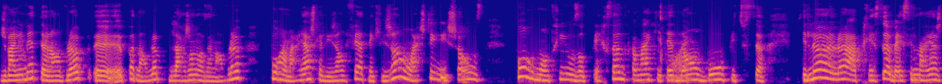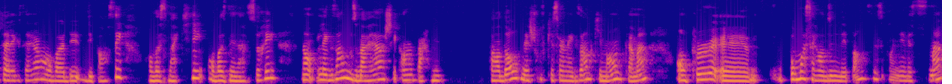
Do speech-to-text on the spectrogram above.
Je vais aller mettre de l'enveloppe, euh, pas de l'enveloppe, de l'argent dans une enveloppe pour un mariage que les gens ont fait, mais que les gens ont acheté des choses pour montrer aux autres personnes comment qui étaient Ouais. donc beaux puis tout ça. Puis là, là, après ça, ben, si le mariage est à l'extérieur, on va dé- dépenser, on va se maquiller, on va se dénaturer. Donc, l'exemple du mariage, c'est un parmi tant d'autres, mais je trouve que c'est un exemple qui montre comment on peut, euh, pour moi, c'est rendu une dépense, c'est pas un investissement,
